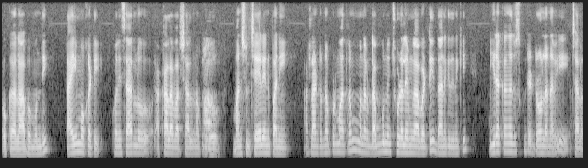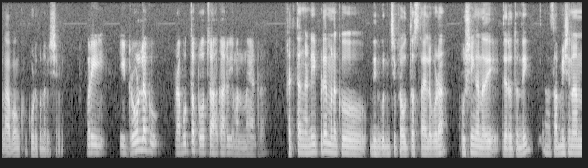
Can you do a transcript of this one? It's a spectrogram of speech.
ఒక లాభం ఉంది. టైం ఒకటి. కొన్నిసార్లు అకాల వర్షాలు ఉన్నప్పుడు మనుషులు చేయలేని పని అట్లాంటి ఉన్నప్పుడు మాత్రం మనకు డబ్బుని చూడలేం కాబట్టి దానికి దీనికి ఈ రకంగా చూసుకుంటే డ్రోన్లు అనేవి చాలా లాభంకు కూడుకున్న విషయం మరి ఈ డ్రోన్లకు ప్రభుత్వ ప్రోత్సాహకాలు ఏమైనా ఉన్నాయంటారా? ఖచ్చితంగా అండి. ఇప్పుడే మనకు దీని గురించి ప్రభుత్వ స్థాయిలో కూడా పుషింగ్ అనేది జరుగుతుంది. సబ్మిషన్ ఆన్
